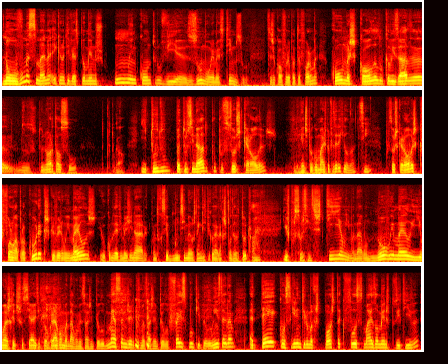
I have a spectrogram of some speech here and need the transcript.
não houve uma semana em que eu não tivesse pelo menos um encontro via Zoom ou MS Teams, ou seja qual for a plataforma, com uma escola localizada do, do norte ao sul de Portugal. E tudo patrocinado por professores carolas. Ninguém lhes pagou mais para fazer aquilo, não é? Sim professores carovas que foram à procura, que escreveram e-mails. Eu, como deve imaginar, quando recebo muitos e-mails, tenho dificuldade em responder a todos. Claro. E os professores insistiam e mandavam de novo e-mail e iam às redes sociais e procuravam, mandavam mensagem pelo Messenger, depois mensagem pelo Facebook e pelo Instagram, até conseguirem ter uma resposta que fosse mais ou menos positiva.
